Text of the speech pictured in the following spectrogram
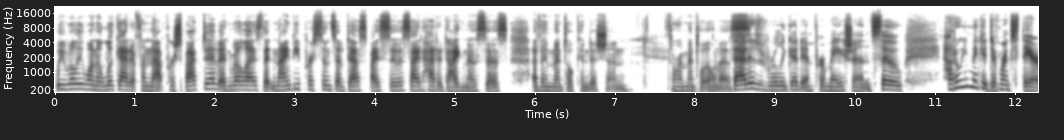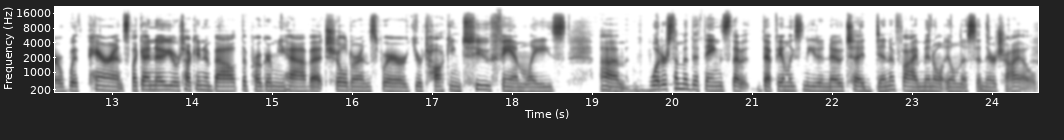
we really want to look at it from that perspective and realize realized that 90% of deaths by suicide had a diagnosis of a mental condition or a mental illness. That is really good information. So, how do we make a difference there with parents? Like, I know you were talking about the program you have at Children's where you're talking to families. Um, what are some of the things that, that families need to know to identify mental illness in their child?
